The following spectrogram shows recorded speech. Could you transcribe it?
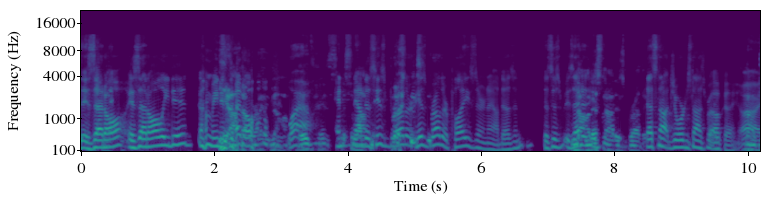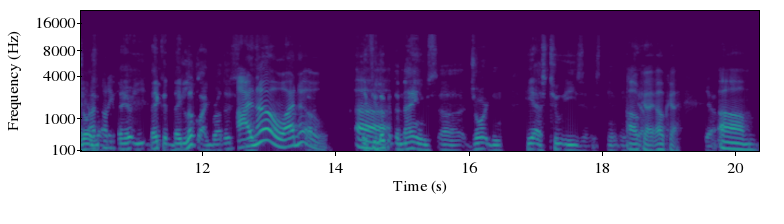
Is that all? Is that all he did? I mean, is yeah, that all? Right? No, wow. It's, it's, and it's now, does his brother? his brother plays there now, doesn't? Does his? Is that? No, that's not his brother. That's not Jordan's not his brother. Okay, all no, right. Jordan's I he they, they, could. They look like brothers. I know. I know. Uh, if you look uh, at the names, uh, Jordan, he has two E's in his. In, in okay. Kelly. Okay. Yeah. Um,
